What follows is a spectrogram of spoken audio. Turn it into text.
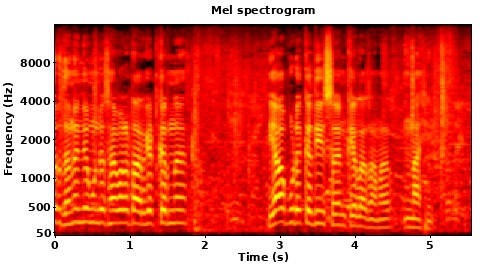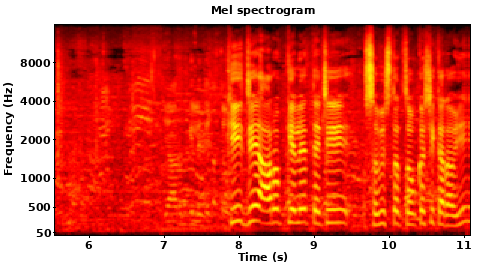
तर धनंजय मुंडे साहेबाला टार्गेट करणं यापुढे कधी सहन केला जाणार नाही. की जे आरोप केले त्याची सविस्तर चौकशी करावी.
